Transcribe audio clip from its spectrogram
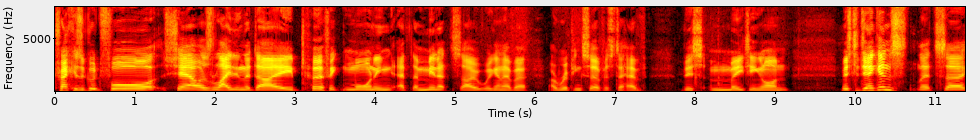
Track is a good four. Showers late in the day. Perfect morning at the minute. So we're going to have a, a ripping surface to have this meeting on. Mr. Jenkins, let's uh,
